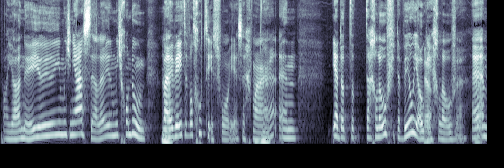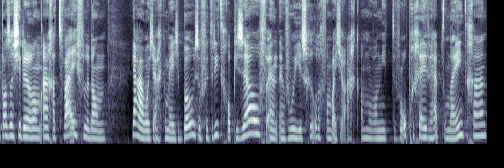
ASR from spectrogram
Van ja, nee, eh, je moet je niet aanstellen. Dat moet je gewoon doen. Wij Ja. weten wat goed is voor je, zeg maar. Ja. En ja, dat, dat, daar geloof je, daar wil je ook Ja. in geloven. Hè? Ja. En pas als je er dan aan gaat twijfelen, dan... Ja, word je eigenlijk een beetje boos of verdrietig op jezelf. En, en voel je je schuldig van wat je eigenlijk allemaal wel niet ervoor opgegeven hebt om daarheen te gaan.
